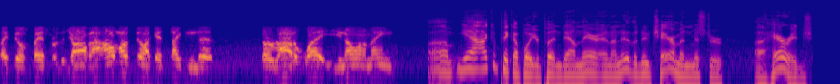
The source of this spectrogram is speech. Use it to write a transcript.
they feel is best for the job. And I almost feel like it's taking the their right away. You know what I mean? Um, yeah, I could pick up what you're putting down there, and I knew the new chairman, Mister uh, Herridge.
